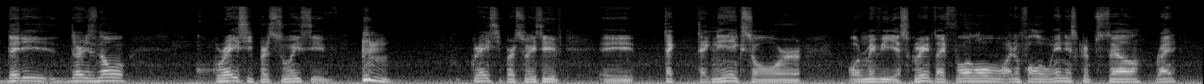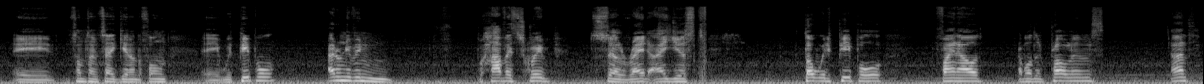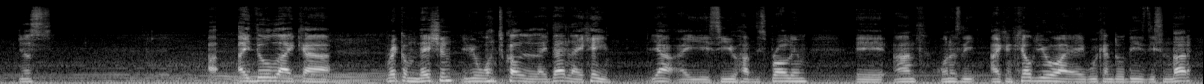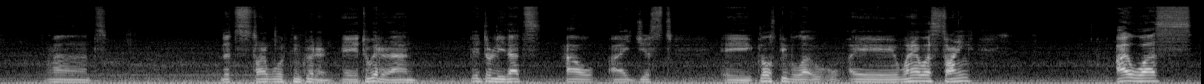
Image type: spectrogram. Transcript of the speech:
there is there is no crazy persuasive crazy persuasive uh, te techniques or or maybe a script I follow I don't follow any script to sell right? Uh, sometimes I get on the phone uh, with people. I don't even have a script to sell right? I just talk with people find out about their problems and just I, I do like a recommendation if you want to call it like that like hey yeah I see you have this problem uh, and honestly I can help you I, we can do this this and that and let's start working together, uh, together. And literally that's how I just uh, close people when I was starting I was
